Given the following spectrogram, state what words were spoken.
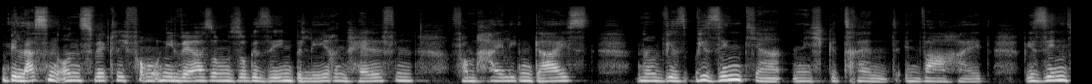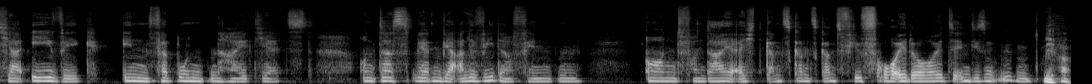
wir lassen uns wirklich vom Universum so gesehen belehren, helfen, vom Heiligen Geist. Wir, wir sind ja nicht getrennt in Wahrheit. Wir sind ja ewig in Verbundenheit jetzt. Und das werden wir alle wiederfinden. Und von daher echt ganz, ganz, ganz viel Freude heute in diesem Üben. Ja,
